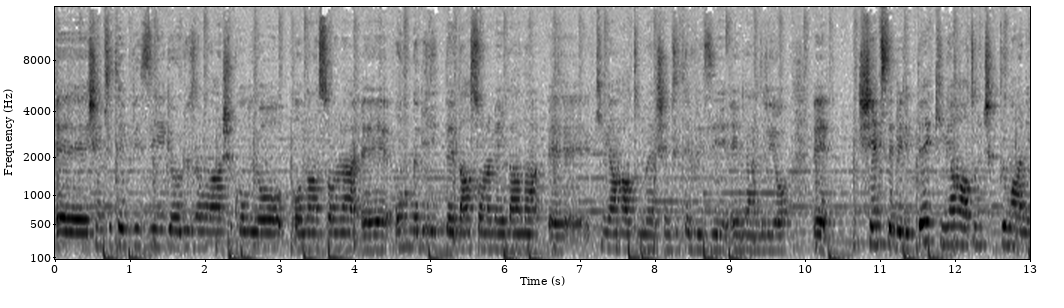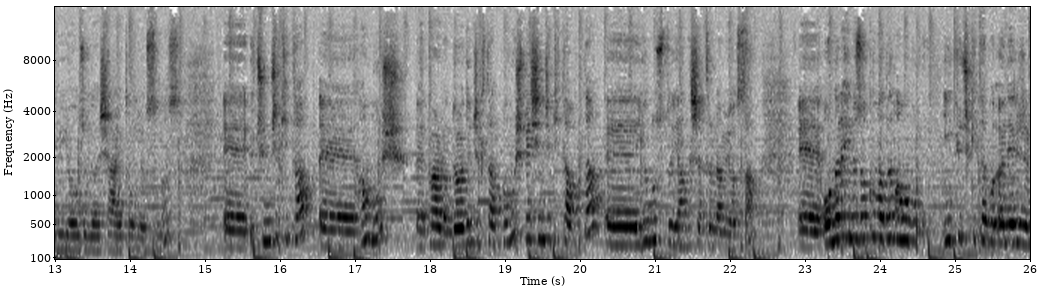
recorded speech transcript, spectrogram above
E, Şemsi Tebrizi'yi gördüğü zaman aşık oluyor. Ondan sonra e, onunla birlikte daha sonra Mevlana e, Kimya Hatun ve Şemsi Tebrizi'yi evlendiriyor. Ve Şems'le birlikte Kimya Hatun'un çıktığı manevi yolculuğa şahit oluyorsunuz. Üçüncü kitap Hamuş. Pardon dördüncü kitap Pamuş, beşinci kitapta e, Yunus'tu yanlış hatırlamıyorsam. Onları henüz okumadım ama bu ilk üç kitabı öneririm.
